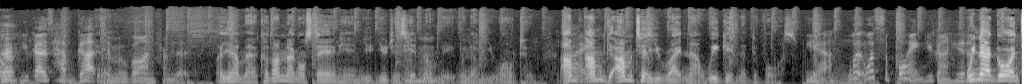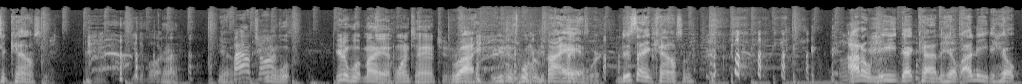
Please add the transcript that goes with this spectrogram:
Yeah. you guys have got Yeah. to move on from this. Uh, yeah, man, because I'm not going to stand here and you, you just hitting on Mhm. me whenever you want to. I'm, Right. I'm, I'm going to tell you right now, we're getting a divorce. Yeah. What, what's the point? You're going to hit We're him. not going to counseling. Get divorced. Yeah. File You done charges. whoop. You done whoop my ass one time too. Right. You gonna just go whooping get the my ass. This ain't counseling. I don't need that kind of help. I need help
